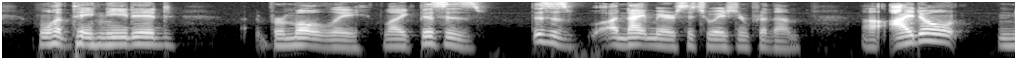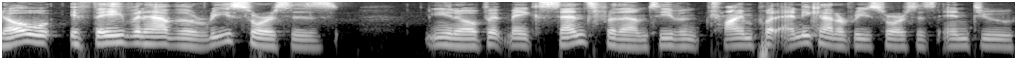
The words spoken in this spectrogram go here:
what they needed remotely. Like this is this is a nightmare situation for them. Uh, I don't know if they even have the resources, you know, if it makes sense for them to even try and put any kind of resources into,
